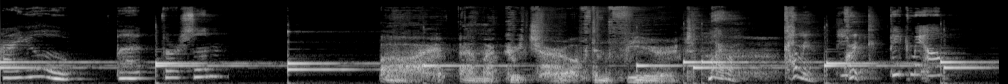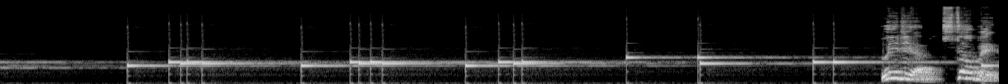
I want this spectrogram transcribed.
Are you that bad person? I am a creature often feared. Myra, come here, quick! Pick me up. Lydia, stop it!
